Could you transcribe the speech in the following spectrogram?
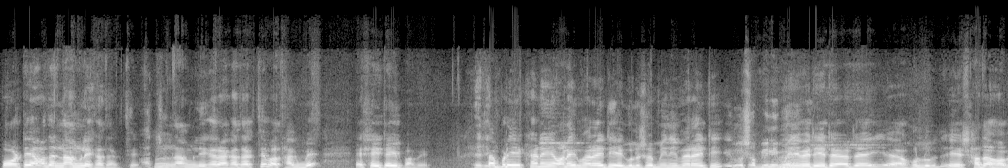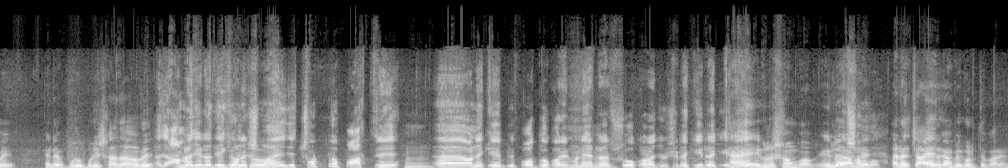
পটে আমাদের নাম লেখা থাকছে। হুম, নাম লেখা রাখা থাকছে বা থাকবে সেইটাই পাবে। তারপরে এখানে অনেক ভ্যারাইটি এগুলো সব মিনি ভ্যারাইটি এগুলো সব মিনি ভ্যারাইটি এটা এটাই, হলুদ সাদা হবে। এটা পুরোপুরি সাদা হবে। আচ্ছা আমরা যেটা দেখি অনেক সময় যে ছোট্ট পাত্রে অনেকে পদ্ম করেন মানে একটা শো করার জন্য। সেটা কি এটা হ্যাঁ এগুলো সম্ভব। এগুলো সম্ভব। একটা চায়ের কাপে করতে পারেন।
